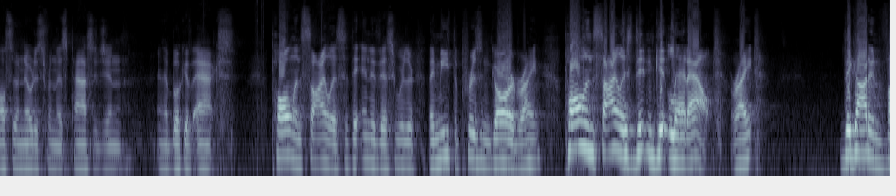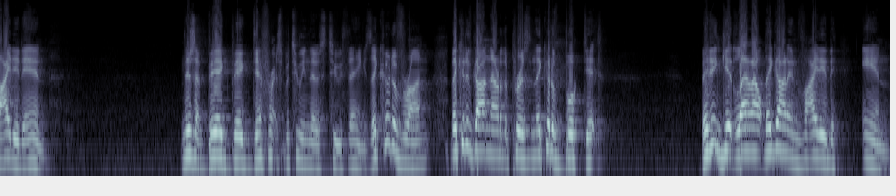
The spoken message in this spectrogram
Also, notice from this passage in, in the book of Acts, Paul and Silas at the end of this, where they meet the prison guard, right? Paul and Silas didn't get let out, right? They got invited in. There's a big, big difference between those two things. They could have run, they could have gotten out of the prison, they could have booked it. They didn't get let out, they got invited in.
